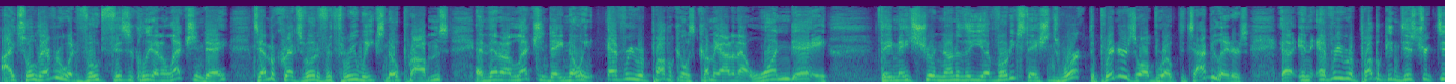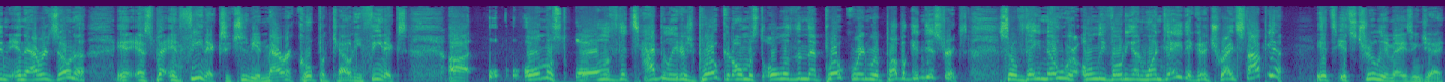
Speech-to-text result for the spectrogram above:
I told everyone vote physically on election day. Democrats voted for three weeks, no problems. And then on election day, knowing every Republican was coming out on that one day, they made sure none of the uh, voting stations worked. The printers all broke, the tabulators. Uh, in every Republican district in, in Arizona, in, in Phoenix, excuse me, in Maricopa County, Phoenix, uh, almost all of the tabulators broke, and almost all of them that broke were in Republican districts. So if they know we're only voting on one day, they're going to try and stop you. It's it's truly amazing, Jay.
